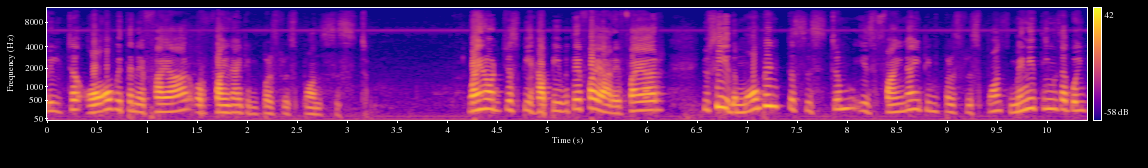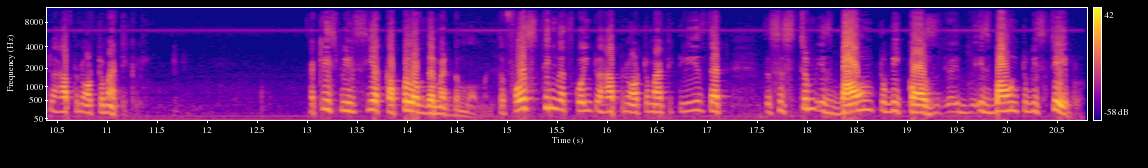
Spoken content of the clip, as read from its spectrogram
filter or with an FIR or finite impulse response system? Why not just be happy with FIR? FIR, you see the moment the system is finite impulse response, many things are going to happen automatically at least we will see a couple of them at the moment. The first thing that is going to happen automatically is that the system is bound to be cause, is bound to be stable.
